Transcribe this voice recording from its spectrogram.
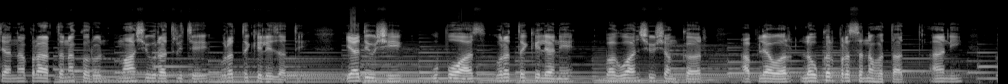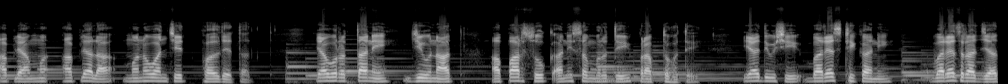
त्यांना प्रार्थना करून महाशिवरात्रीचे व्रत केले जाते. या दिवशी उपवास व्रत केल्याने भगवान शिवशंकर आपल्यावर लवकर प्रसन्न होतात आणि आपल्या म आपल्याला मनोवांचित फळ देतात. या व्रताने जीवनात अपार सुख आणि समृद्धी प्राप्त होते. या दिवशी बऱ्याच ठिकाणी बऱ्याच राज्यात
